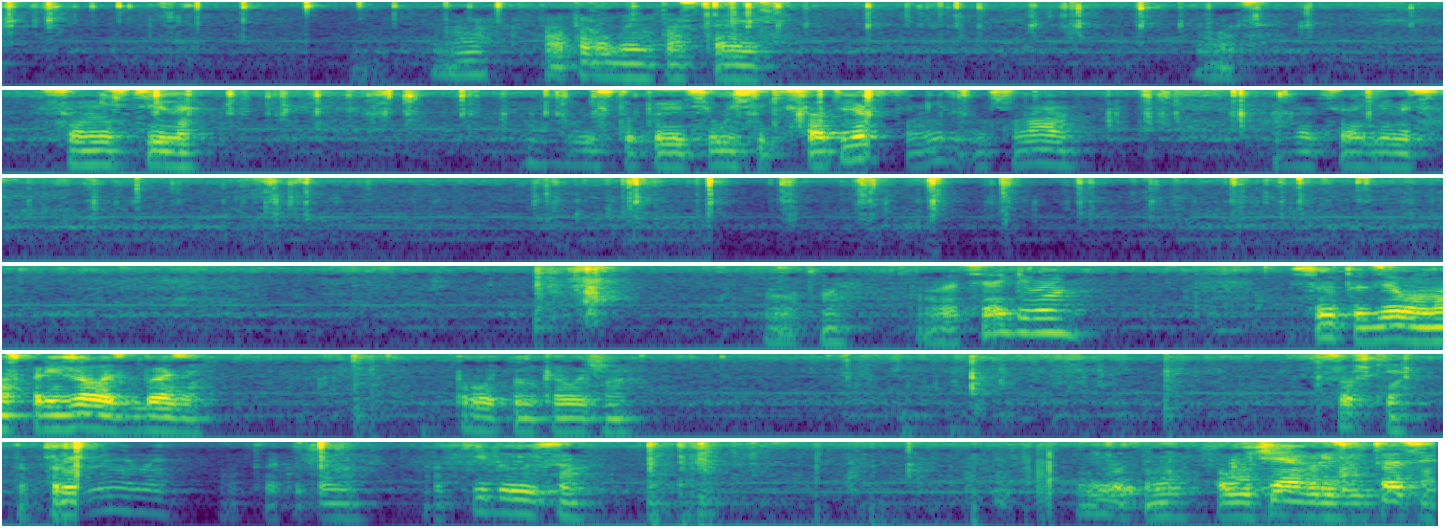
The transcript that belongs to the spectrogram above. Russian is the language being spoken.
Ну, попробуем поставить. Вот. Совместили выступы эти усики с отверстием и начинаем затягивать затягиваем. Все это дело у нас прижалось к базе. Плотненько очень. Сошки подпружинены. Вот так вот они откидываются. И вот мы получаем в результате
